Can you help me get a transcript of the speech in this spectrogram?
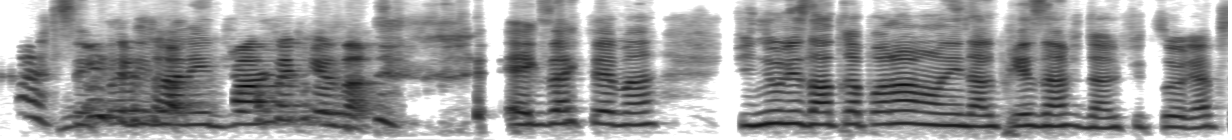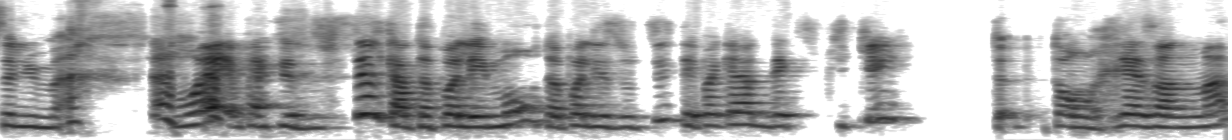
c'est pas des années de passé présent. Exactement. Puis nous, les entrepreneurs, on est dans le présent puis dans le futur, absolument. oui, c'est difficile quand tu n'as pas les mots, tu n'as pas les outils, tu n'es pas capable d'expliquer ton raisonnement,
